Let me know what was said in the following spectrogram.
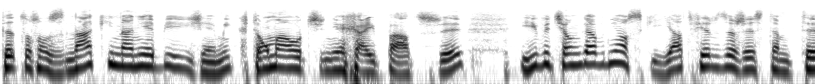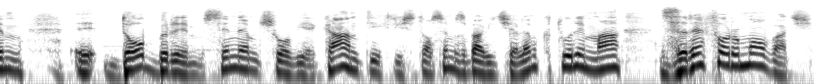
te, to są znaki na niebie i ziemi. Kto ma oczy, niechaj patrzy i wyciąga wnioski. Ja twierdzę, że jestem tym y, dobrym synem człowieka, antychrystosem, zbawicielem, który ma zreformować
